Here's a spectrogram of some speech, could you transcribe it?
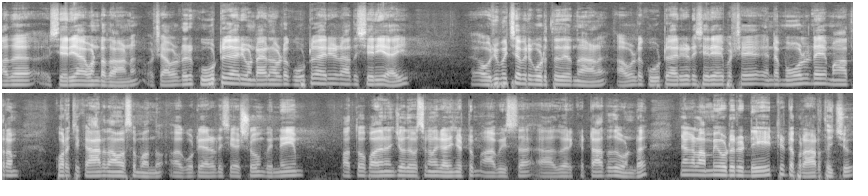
അത് ശരിയാവേണ്ടതാണ്. പക്ഷേ അവളുടെ ഒരു കൂട്ടുകാരി ഉണ്ടായിരുന്നു. അവളുടെ കൂട്ടുകാരിയുടെ അത് ശരിയായി. ഒരുമിച്ച് അവർ കൊടുത്തതെന്നാണ് അവളുടെ കൂട്ടുകാരിയുടെ ശരിയായി. പക്ഷേ എന്റെ മോളുടെ മാത്രം കുറച്ച് കാലതാമസം വന്നു ആ കൂട്ടുകാരുടെ ശേഷവും. പിന്നെയും പത്തോ പതിനഞ്ചോ ദിവസങ്ങൾ കഴിഞ്ഞിട്ടും ആ വിസ അതുവരെ കിട്ടാത്തതുകൊണ്ട് ഞങ്ങൾ അമ്മയോടൊരു ഡേറ്റ് ഇട്ട് പ്രാർത്ഥിച്ചു.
